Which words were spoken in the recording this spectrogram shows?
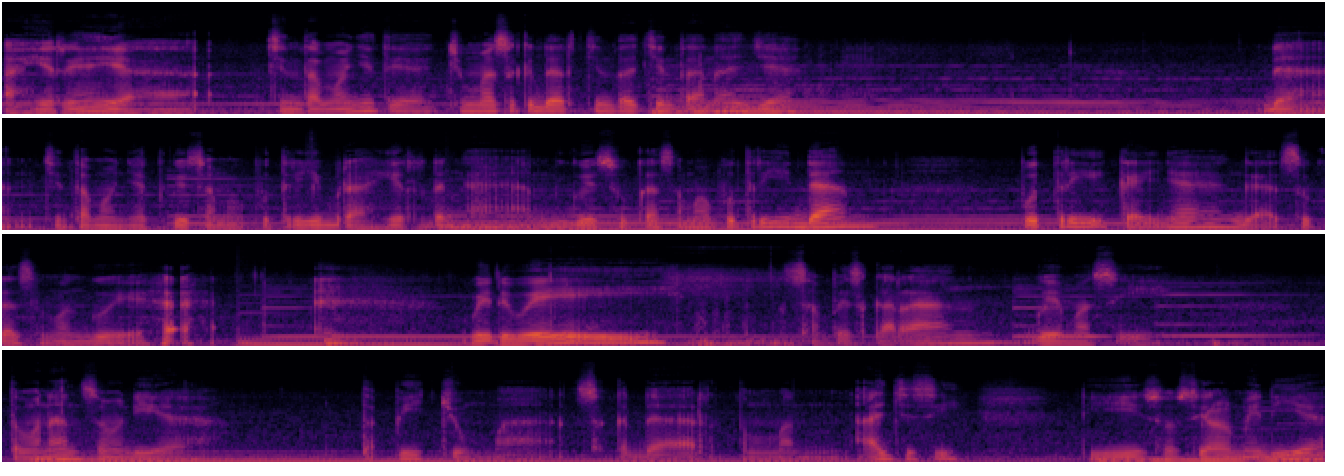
akhirnya ya cinta monyet ya cuma sekedar cinta-cintaan aja. Dan cinta monyet gue sama Putri berakhir dengan gue suka sama Putri dan Putri kayaknya nggak suka sama gue. By the way sampai sekarang gue masih temenan sama dia tapi cuma sekedar teman aja sih di sosial media.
